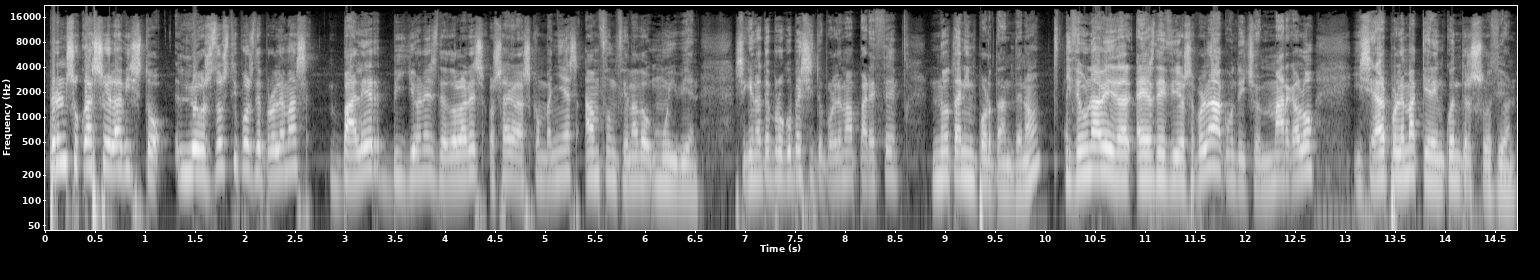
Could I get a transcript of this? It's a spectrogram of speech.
Pero en su caso él ha visto los dos tipos de problemas valer billones de dólares, o sea que las compañías han funcionado muy bien. Así que no te preocupes si tu problema parece no tan importante, ¿no? Dice, una vez hayas decidido ese problema, como te he dicho, enmárgalo y será el problema que le encuentres solución.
